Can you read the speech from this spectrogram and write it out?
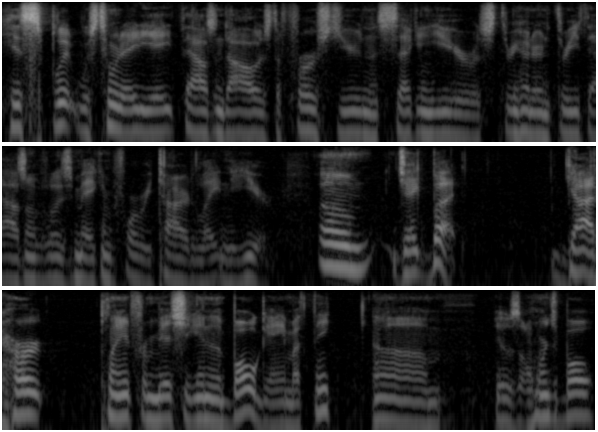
his split was two hundred eighty-eight thousand dollars the first year, and the second year was three hundred three thousand. Was what he was making before he retired late in the year. Um, Jake Butt got hurt playing for Michigan in the bowl game. I think um, it was Orange Bowl,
